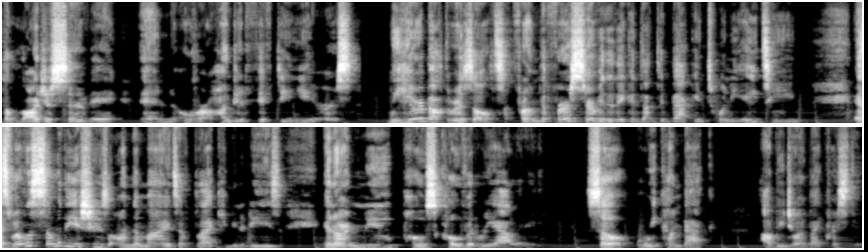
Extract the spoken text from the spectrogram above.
The largest survey in over 150 years. We hear about the results from the first survey that they conducted back in 2018, as well as some of the issues on the minds of Black communities in our new post COVID reality. So, when we come back, I'll be joined by Kristen.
